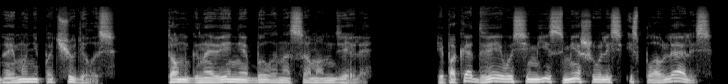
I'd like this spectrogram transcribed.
Но ему не почудилось. То мгновение было на самом деле. И пока две его семьи смешивались и сплавлялись,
